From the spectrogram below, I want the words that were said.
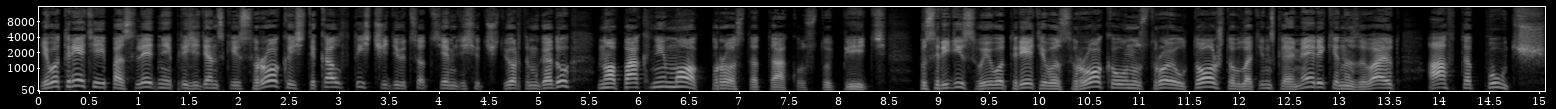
Его третий и последний президентский срок истекал в 1974 году, но Пак не мог просто так уступить. Посреди своего третьего срока он устроил то, что в Латинской Америке называют автопутч.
